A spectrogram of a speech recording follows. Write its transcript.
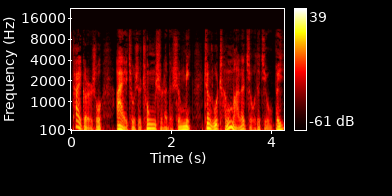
泰戈尔说：“爱就是充实了的生命，正如盛满了酒的酒杯。”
